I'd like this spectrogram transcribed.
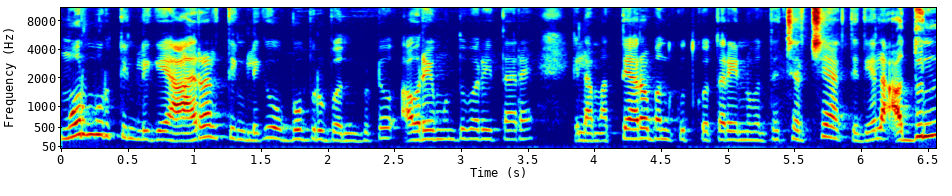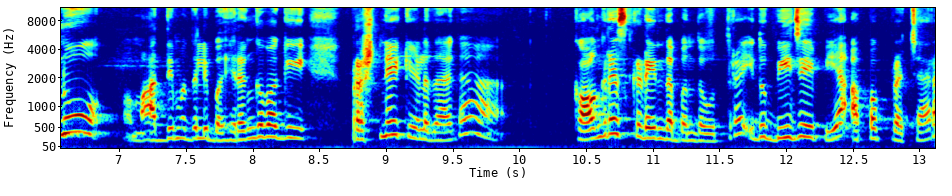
ಮೂರು ಮೂರು ತಿಂಗಳಿಗೆ ಆರಾರು ತಿಂಗಳಿಗೆ ಒಬ್ಬೊಬ್ಬರು ಬಂದುಬಿಟ್ಟು ಅವರೇ ಮುಂದುವರಿತಾರೆ. ಇಲ್ಲ ಮತ್ತಾರೋ ಬಂದು ಕೂತ್ಕೋತಾರೆ ಎನ್ನುವಂಥ ಚರ್ಚೆ ಆಗ್ತಿದೆಯಲ್ಲ? ಅದನ್ನೂ ಮಾಧ್ಯಮದಲ್ಲಿ ಬಹಿರಂಗವಾಗಿ ಪ್ರಶ್ನೆ ಕೇಳಿದಾಗ ಕಾಂಗ್ರೆಸ್ ಕಡೆಯಿಂದ ಬಂದ ಉತ್ತರ ಇದು ಬಿಜೆಪಿಯ ಜೆ ಪಿಯ ಅಪಪ್ರಚಾರ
